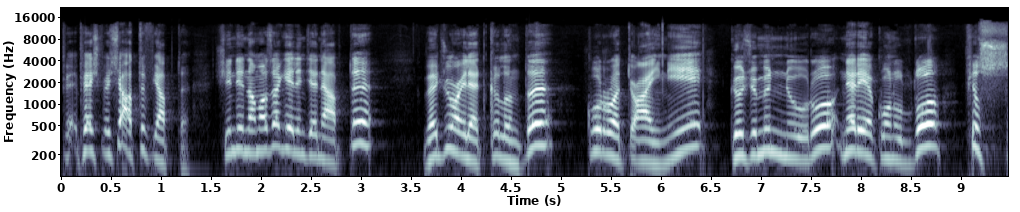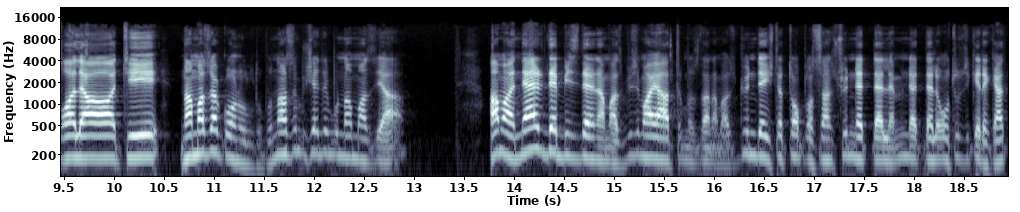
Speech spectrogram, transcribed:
Pe peş peşe atıf yaptı. Şimdi namaza gelince ne yaptı? Ve cu'ilet kılındı. Kurratu ayni gözümün nuru nereye konuldu? Fis salati namaza konuldu. Bu nasıl bir şeydir bu namaz ya? Ama nerede bizde namaz? Bizim hayatımızda namaz. Günde işte toplasan sünnetlerle, minnetlerle 32 rekat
